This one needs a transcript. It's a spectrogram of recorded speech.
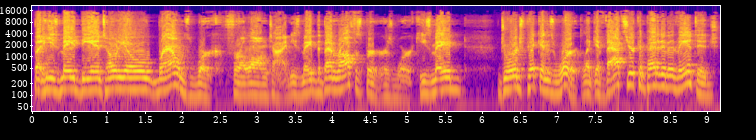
but he's made the Antonio Browns work for a long time. He's made the Ben Roethlisberger's work. He's made George Pickens work. Like if that's your competitive advantage,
